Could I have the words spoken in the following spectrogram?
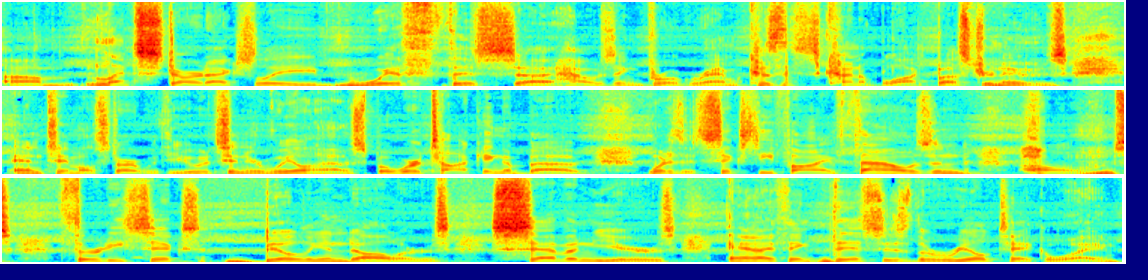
Um, let's start actually with this uh, housing program because this is kind of blockbuster news. And Tim, I'll start with you. It's in your wheelhouse. But we're talking about, what is it, 65,000 homes, $36 billion, seven years. And I think this is the real takeaway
